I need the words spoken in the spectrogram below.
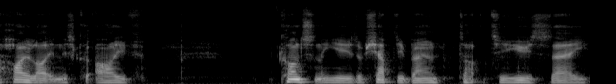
highlighting this I've constantly used a Shabti bone to, to use a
